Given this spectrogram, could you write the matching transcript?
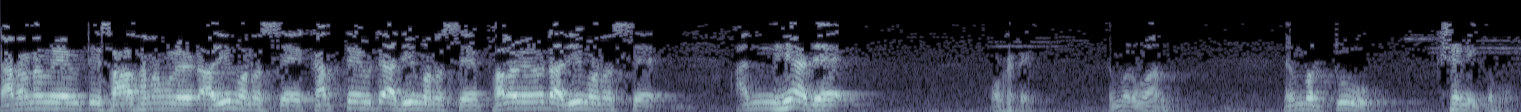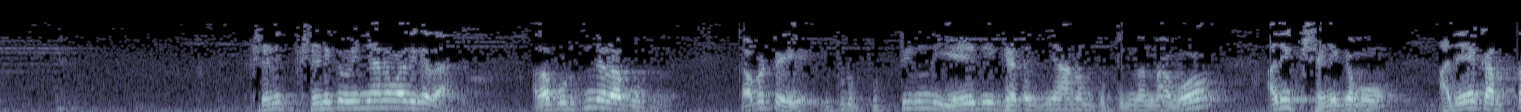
కరణం ఏమిటి? సాధనం ఏమిటి? అది మనస్సే. కర్త ఏమిటి? అది మనస్సే. ఫలం ఏమిటి? అది మనస్సే. అన్నీ అదే. ఒకటి. నెంబర్ వన్ నెంబర్ టూ క్షణికము. క్షణి క్షణిక విజ్ఞానం అది కదా? అలా పుడుతుంది ఇలా పుడుతుంది. కాబట్టి ఇప్పుడు పుట్టింది ఏది ఘట జ్ఞానం పుట్టిందన్నావో అది క్షణికము. అదే కర్త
